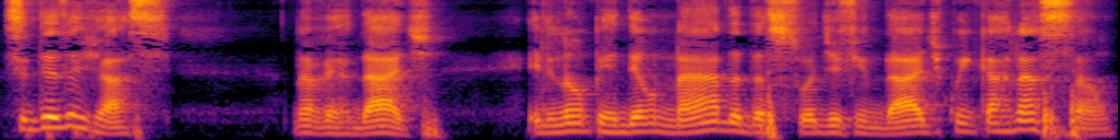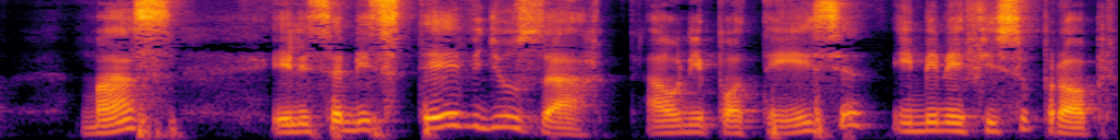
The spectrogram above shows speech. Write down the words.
se desejasse. Na verdade, ele não perdeu nada da sua divindade com a encarnação, mas ele se absteve de usar a onipotência em benefício próprio,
